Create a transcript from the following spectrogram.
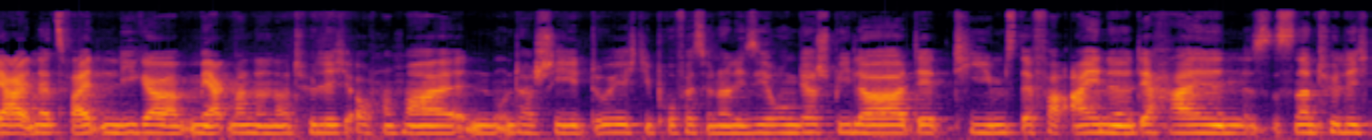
ja, in der zweiten Liga merkt man dann natürlich auch nochmal einen Unterschied durch die Professionalisierung der Spieler, der Teams, der Vereine, der Hallen. Es ist natürlich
